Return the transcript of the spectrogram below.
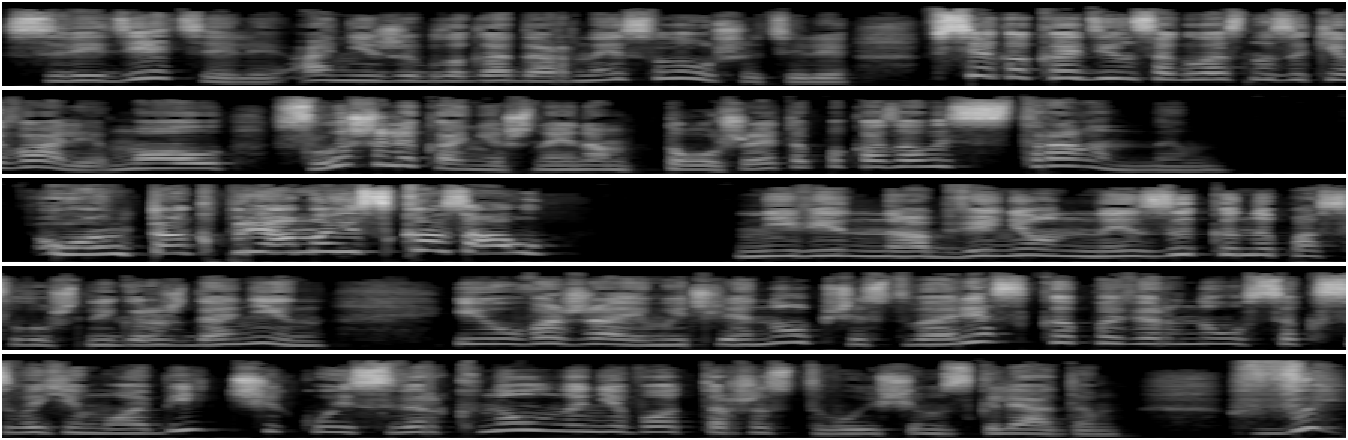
Свидетели, они же благодарные слушатели, все как один согласно закивали, мол, слышали, конечно, и нам тоже это показалось странным. «Он так прямо и сказал!» Невинно обвиненный законопослушный гражданин и уважаемый член общества резко повернулся к своему обидчику и сверкнул на него торжествующим взглядом. «Вы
